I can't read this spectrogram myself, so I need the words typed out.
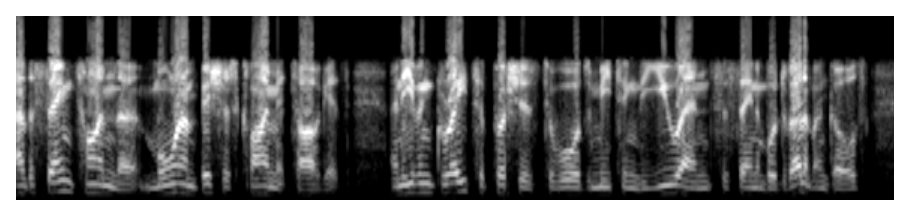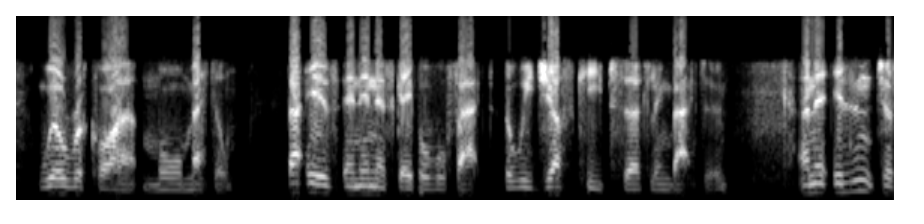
At the same time, though, more ambitious climate targets and even greater pushes towards meeting the UN Sustainable Development Goals will require more metal. That is an inescapable fact that we just keep circling back to. And it isn't just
